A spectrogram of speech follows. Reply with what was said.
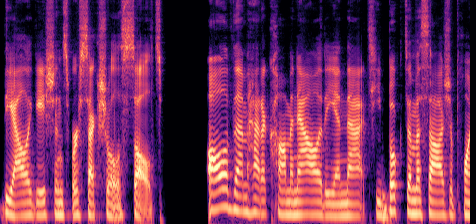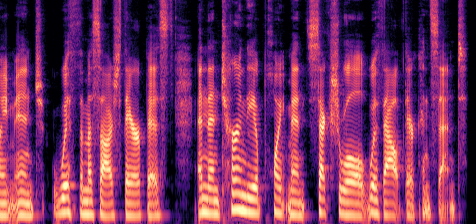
the allegations were sexual assault. All of them had a commonality in that he booked a massage appointment with the massage therapist and then turned the appointment sexual without their consent.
